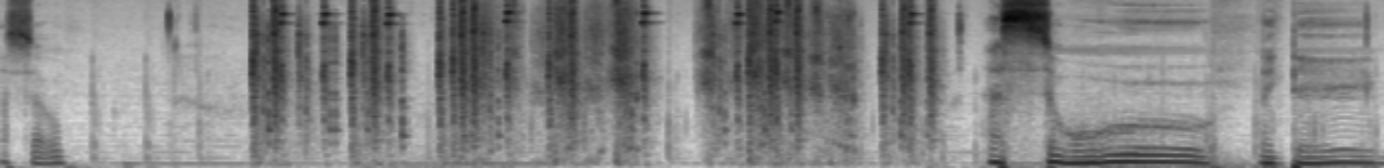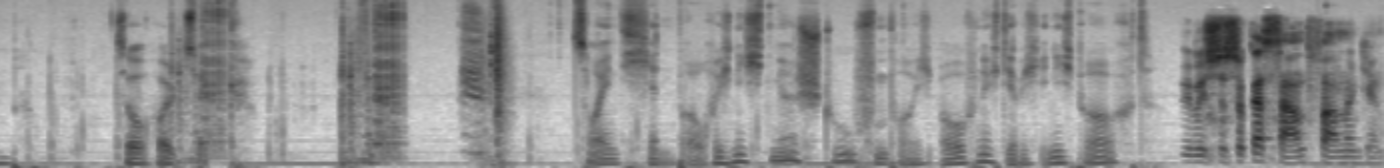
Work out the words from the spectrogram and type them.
Ach so. Ach so. Wegen dem. So, Holz weg. Zäunchen brauche ich nicht mehr. Stufen brauche ich auch nicht. Die habe ich eh nicht braucht. Wir müssen sogar Sand farmen gehen.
